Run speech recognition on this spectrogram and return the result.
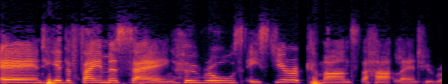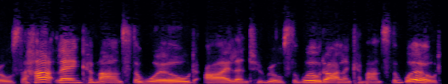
And he had the famous saying, Who rules East Europe commands the heartland. Who rules the heartland commands the world island. Who rules the world island commands the world.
